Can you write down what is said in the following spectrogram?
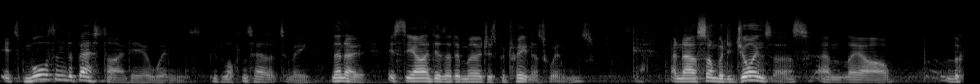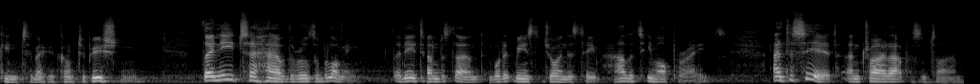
it's more than the best idea wins. People often say that to me. No, no, it's the idea that emerges between us wins. Yeah. And now somebody joins us and they are looking to make a contribution they need to have the rules of belonging. They need to understand what it means to join this team, how the team operates, and to see it and try it out for some time.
